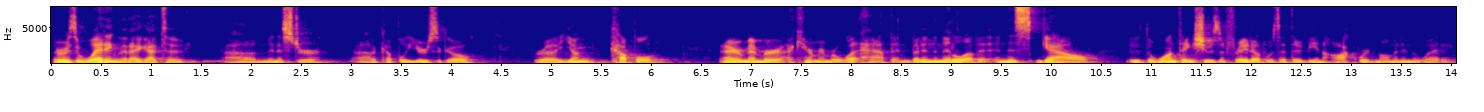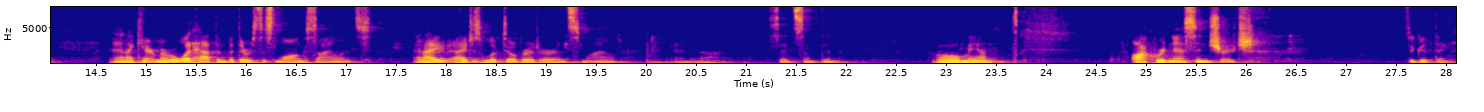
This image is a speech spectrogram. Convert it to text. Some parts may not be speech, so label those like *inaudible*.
There was a wedding that I got to uh, minister a couple years ago for a young couple. And I remember, I can't remember what happened, but in the middle of it, and this gal, the one thing she was afraid of was that there'd be an awkward moment in the wedding. And I can't remember what happened, but there was this long silence. And I, I just looked over at her and smiled and uh, said something. Oh, man. Awkwardness in church. It's a good thing.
